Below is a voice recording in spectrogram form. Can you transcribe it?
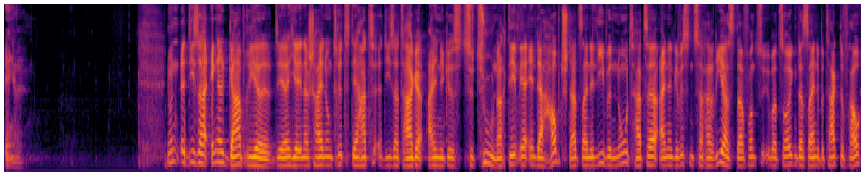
Engel. Nun, äh, dieser Engel Gabriel, der hier in Erscheinung tritt, der hat dieser Tage einiges zu tun. Nachdem er in der Hauptstadt seine liebe Not hatte, einen gewissen Zacharias davon zu überzeugen, dass seine betagte Frau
